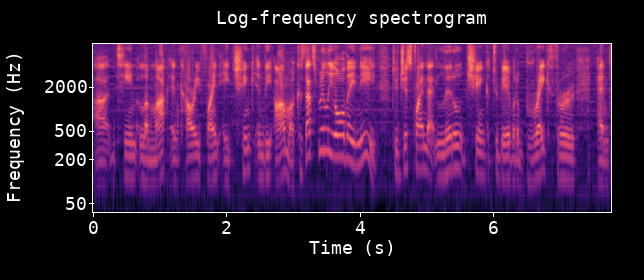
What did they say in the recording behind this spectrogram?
uh, Team Lemak and Curry find a chink in the armor, because that's really all they need to just find that little chink to be able to break through and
